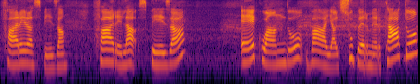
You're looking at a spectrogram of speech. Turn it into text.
fare la spesa. Fare la spesa è quando vai al supermercato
